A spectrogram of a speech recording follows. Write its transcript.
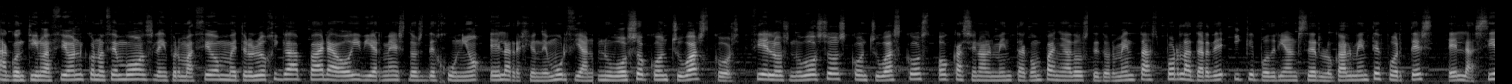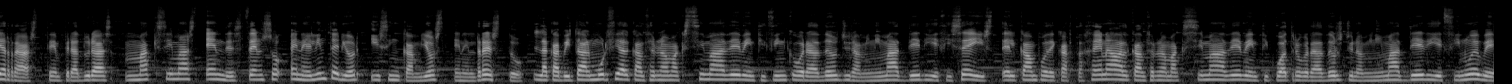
A continuación conocemos la información meteorológica para hoy viernes 2 de junio en la región de Murcia. Nuboso con chubascos, cielos nubosos con chubascos ocasionalmente acompañados de tormentas por la tarde y que podrían ser localmente fuertes en las sierras. Temperaturas máximas en descenso en el interior y sin cambios en el resto. La capital Murcia alcanzará una máxima de 25 grados y una mínima de 16. El campo de Cartagena alcanzará una máxima de 24 grados y una mínima de 19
